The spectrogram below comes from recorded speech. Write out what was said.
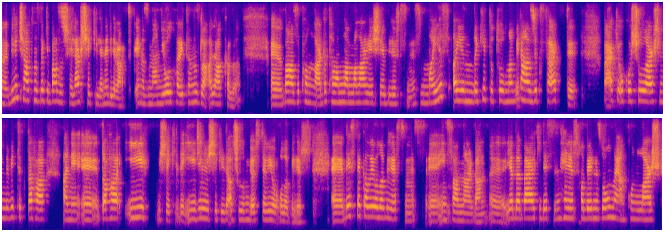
E, bilinçaltınızdaki bazı şeyler şekillenebilir artık. En azından yol haritanızla alakalı e, bazı konularda tamamlanmalar yaşayabilirsiniz. Mayıs ayındaki tutulma birazcık sertti. Belki o koşullar şimdi bir tık daha hani e, daha iyi bir şekilde, iyicil bir şekilde açılım gösteriyor olabilir. E, destek alıyor olabilirsiniz e, insanlardan e, ya da belki de sizin henüz haberiniz olmayan konular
